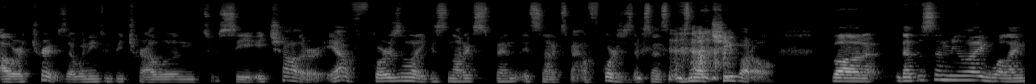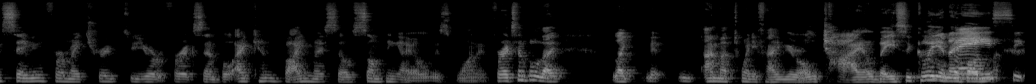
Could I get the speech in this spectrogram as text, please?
our trips that we need to be traveling to see each other. Yeah, of course, like it's not expen it's not expensive. Of course, it's expensive. it's not cheap at all. But that doesn't mean like while I'm saving for my trip to Europe, for example, I can buy myself something I always wanted. For example, like like I'm a 25 year old child basically, and basically.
